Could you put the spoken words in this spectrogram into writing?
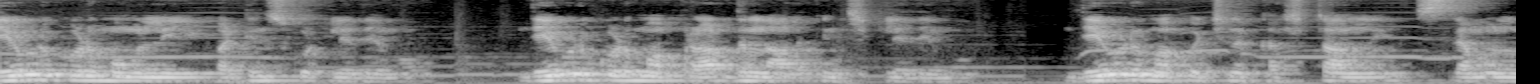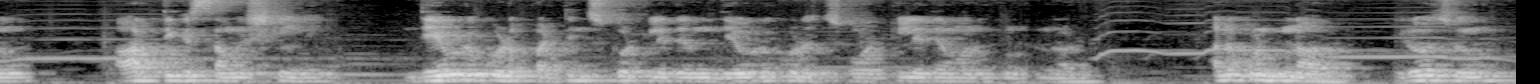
దేవుడు కూడా మమ్మల్ని పట్టించుకోవట్లేదేమో. దేవుడు కూడా మా ప్రార్థనలు ఆలకించట్లేదేమో. దేవుడు మాకు వచ్చిన కష్టాలని శ్రమలను ఆర్థిక సమస్యల్ని దేవుడు కూడా పట్టించుకోవట్లేదేమో దేవుడు కూడా చూడట్లేదేమో అనుకుంటున్నాడు. అనుకుంటున్నారు. ఈరోజు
